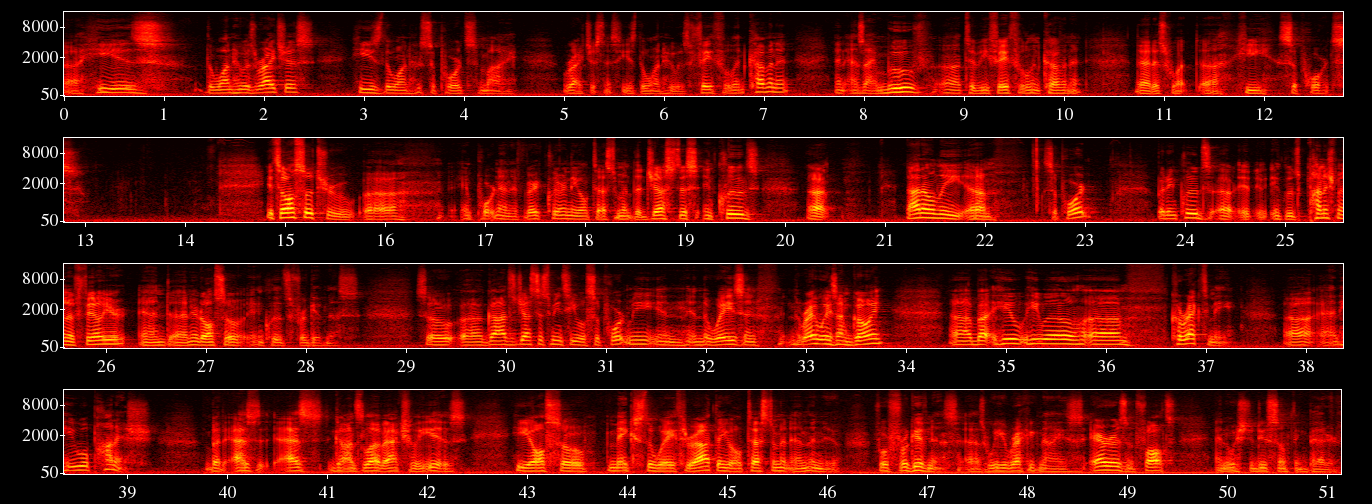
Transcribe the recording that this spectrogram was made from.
Uh, he is the one who is righteous, He's the one who supports my righteousness. He's the one who is faithful in covenant. And as I move uh, to be faithful in covenant, that is what uh, He supports. It's also true, uh, important, and it's very clear in the Old Testament that justice includes uh, not only um, support, but includes, uh, it, includes punishment of failure and, uh, and it also includes forgiveness. So uh, God's justice means He will support me in, in the ways in, in the right ways I'm going, uh, but He, he will um, correct me uh, and He will punish. But as, as God's love actually is, He also makes the way throughout the Old Testament and the New for forgiveness as we recognize errors and faults and wish to do something better.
